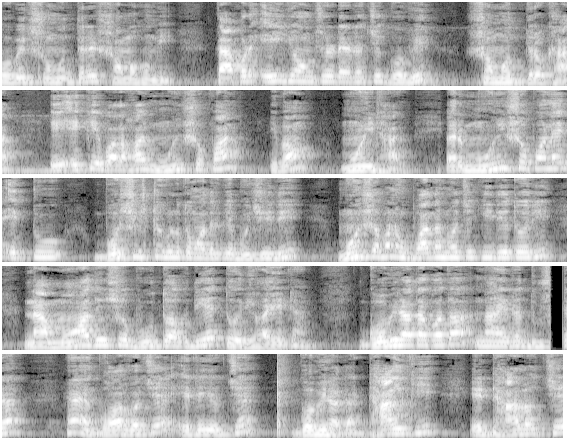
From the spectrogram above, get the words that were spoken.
গভীর সমুদ্রের সমভূমি। তারপর এই যে অংশটা, এটা হচ্ছে গভীর সমুদ্র খাত একে বলা হয় মহিষোপান এবং মহিঢাল। এবার মহিষোপানের একটু বৈশিষ্ট্যগুলো তোমাদেরকে বুঝিয়ে দিই। মহিষোপানের উপাদান হচ্ছে কি দিয়ে তৈরি? না মহাদেশীয় ভূত্বক দিয়ে তৈরি হয় এটা। গভীরতা কথা না এটা দুশোটা হ্যাঁ গড় হচ্ছে, এটাই হচ্ছে গভীরতা। ঢাল কি? এর ঢাল হচ্ছে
